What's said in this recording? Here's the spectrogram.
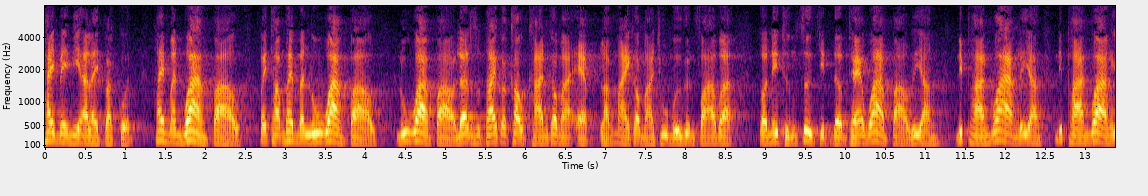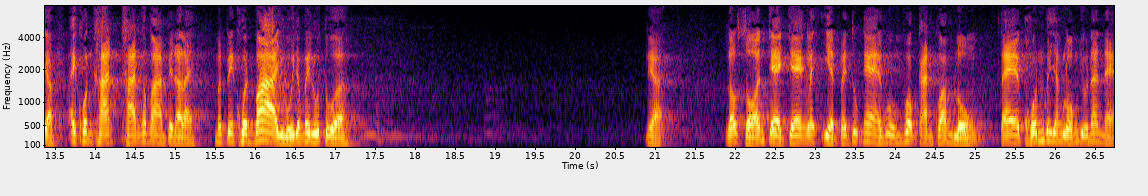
ให้ไม่มีอะไรปรากฏ ให้มันว่างเปล่า ไปทำให้มันรู้ว่างเปล่า รู้ว่างเปล่า แล้วสุดท้ายก็เข้าคานเข้ามาแอบหลังไม้เข้ามาชูมือขึ้นฟ้าว่าตอนนี้ถึงซึ่งจิตเดิมแท้ว่างเปล่าหรือยัง นิพพานว่างหรือยัง นิพพานว่างหรือยังไอ้คนคานคานเข้ามาเป็นอะไร มันเป็นคนบ้าอยู่ยังไม่รู้ตัว เนี่ยเราสอนแจกแจงละเอียดไปทุกแง่คุณพวกการความหลง แต่คนก็ยังหลงอยู่นั่นแน่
